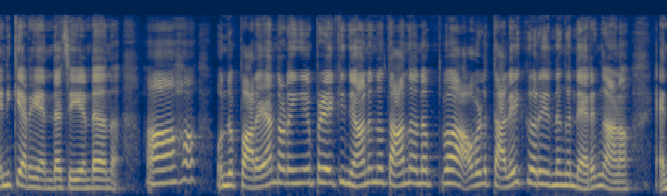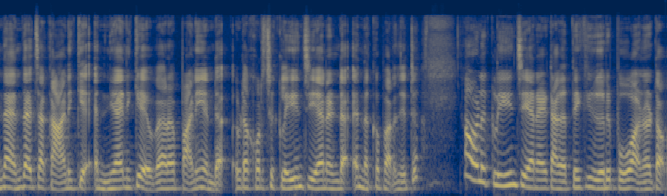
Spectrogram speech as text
എനിക്കറിയാം എന്താ ചെയ്യേണ്ടതെന്ന്. ആഹാ ഒന്ന് പറയാൻ തുടങ്ങിയപ്പോഴേക്കും ഞാനൊന്ന് താന്ന് വന്നപ്പോൾ അവൾ തലയിൽ കയറി ഇരുന്നെങ്കിൽ നിരങ്ങാണോ എന്നാ എന്താ വെച്ചാൽ കാണിക്കുക ഞാൻ എനിക്ക് വേറെ പണിയുണ്ട്. ഇവിടെ കുറച്ച് ക്ലീൻ ചെയ്യാനുണ്ട് എന്നൊക്കെ പറഞ്ഞിട്ട് അവൾ ക്ലീൻ ചെയ്യാനായിട്ട് അകത്തേക്ക് കയറി പോവാണ് കേട്ടോ.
